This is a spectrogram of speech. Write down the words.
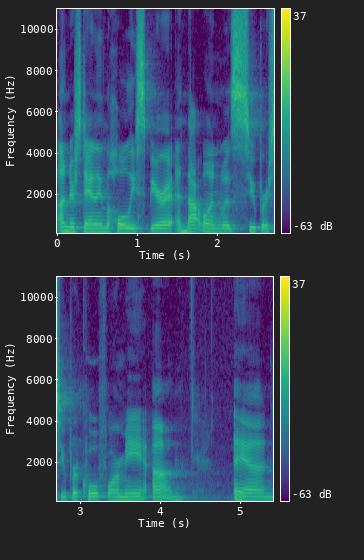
Understanding the Holy Spirit, and that one was super, super cool for me. Um, and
